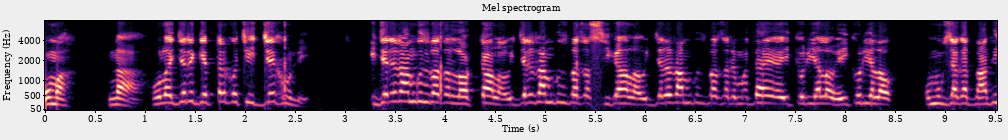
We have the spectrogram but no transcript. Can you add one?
ওমা, না, ওলা ইজারে গ্রেপ্তার করছে ইজ্জে খুনি। ইজারে রামগঞ্জ বাজার লটকা হালাও ইজারে রামগঞ্জ বাজার সিগা হালাও ইজারে রামগঞ্জ বাজারের মধ্যে এই করি হালাও এই করি হালাও অমুক জায়গাত বাঁধি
